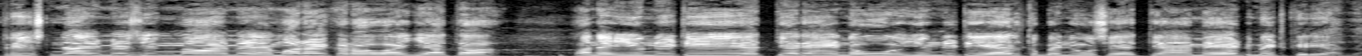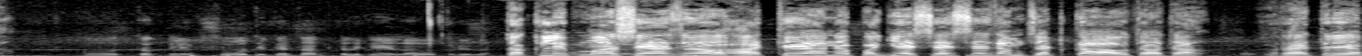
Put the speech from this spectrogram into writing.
ક્રિષ્ના ઇમેજિંગમાં અમે એમઆરઆઈ કરાવવા ગયા હતા અને યુનિટી અત્યારે અહીં નવું યુનિટી હેલ્થ બન્યું છે ત્યાં અમે એડમિટ કર્યા હતા. તકલીફ શું હતી કે તાત્કાલિક અહીં લાવવા પડેલા? તકલીફમાં સહેજ હાથે અને પગે સહેજ સહેજ આમ ઝટકા આવતા હતા. રાત્રે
